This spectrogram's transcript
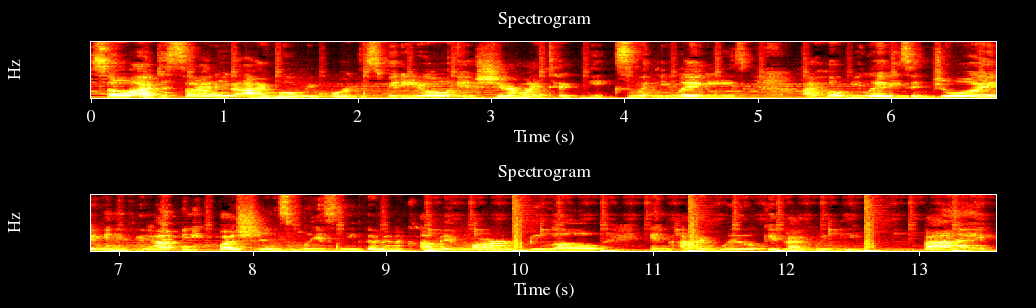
So I decided I will record this video and share my techniques with you ladies. I hope you ladies enjoy and if you have any questions, please leave them in a comment bar below and I will get back with you. Bye!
